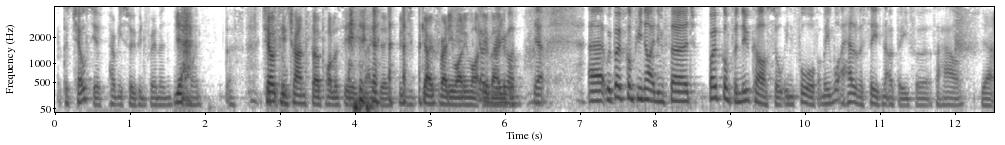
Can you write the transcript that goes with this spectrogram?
Because Chelsea are apparently swooping for him and Yeah. That's, Chelsea's transfer policy is amazing. Just go for anyone who might be available. Yeah. Uh, we've both gone for United in third, both gone for Newcastle in fourth. I mean, what a hell of a season that would be for, for Howe Yeah.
